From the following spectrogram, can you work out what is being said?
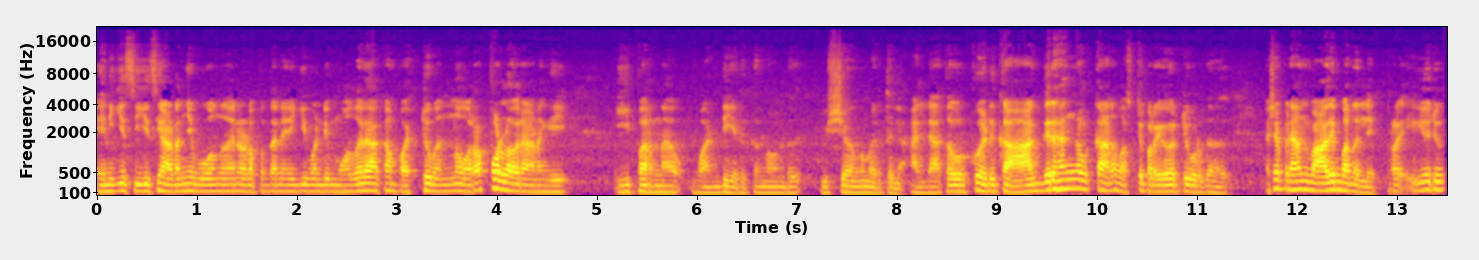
എനിക്ക് സി സി അടഞ്ഞു പോകുന്നതിനോടൊപ്പം തന്നെ എനിക്ക് വണ്ടി മുതലാക്കാൻ പറ്റുമെന്ന് ഉറപ്പുള്ളവരാണെങ്കിൽ ഈ പറഞ്ഞ വണ്ടി എടുക്കുന്നതുകൊണ്ട് വിഷയമൊന്നും വരത്തില്ല. അല്ലാത്തവർക്കും എടുക്കുക ആഗ്രഹങ്ങൾക്കാണ് ഫസ്റ്റ് പ്രയോറിറ്റി കൊടുക്കുന്നത്. പക്ഷേ ഇപ്പോൾ ഞാൻ ആദ്യം പറഞ്ഞില്ലേ ഈ ഒരു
